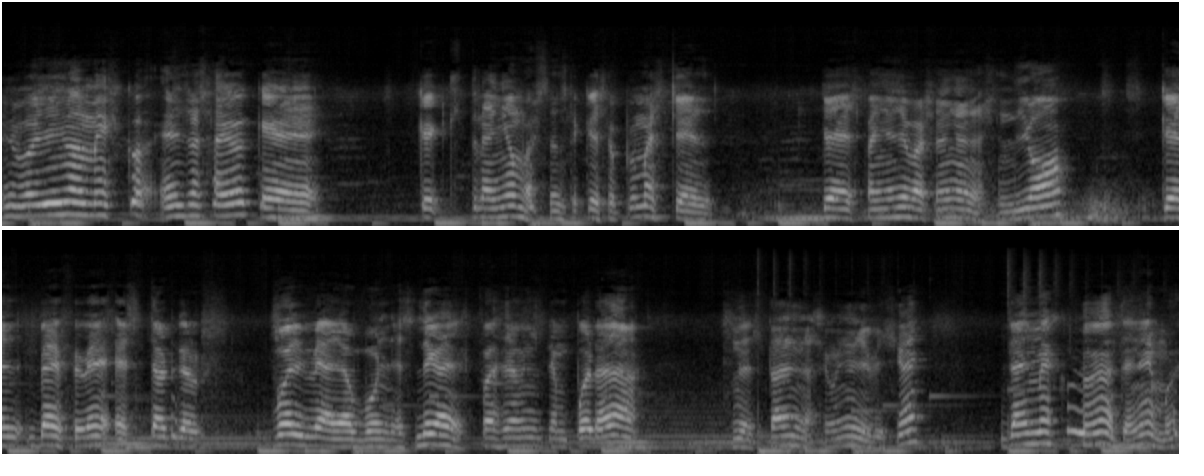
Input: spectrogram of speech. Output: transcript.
Y volviendo a México, eso es algo que que extrañamos desde que supimos que el, que Español de Barcelona descendió, que el BFB Stuttgart vuelve a la Bundesliga después de una temporada de estar en la segunda división. Ya en México no lo tenemos.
